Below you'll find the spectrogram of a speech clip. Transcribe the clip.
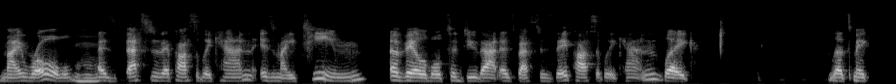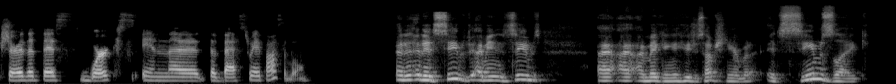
my role mm-hmm. as best as I possibly can. Is my team available to do that as best as they possibly can? Like, let's make sure that this works in the the best way possible. And and it seems, I mean, it seems I, I'm making a huge assumption here, but it seems like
